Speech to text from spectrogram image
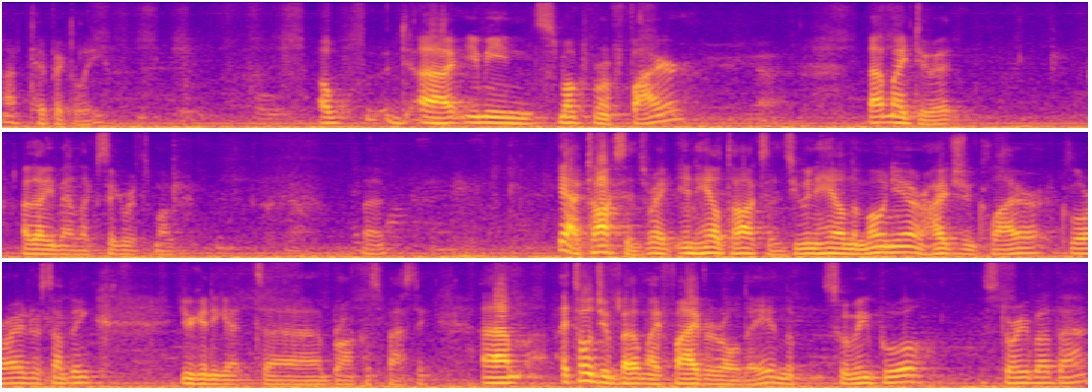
Not typically. Oh, uh, you mean smoke from a fire? Yeah. That might do it. I thought you meant like cigarette smoke. But- Yeah, toxins, right. inhale toxins. You inhale ammonia or hydrogen chlor- chloride or something, you're going to get uh, bronchospastic. Um, I told you about my five-year-old eh, in the swimming pool. The story about that.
